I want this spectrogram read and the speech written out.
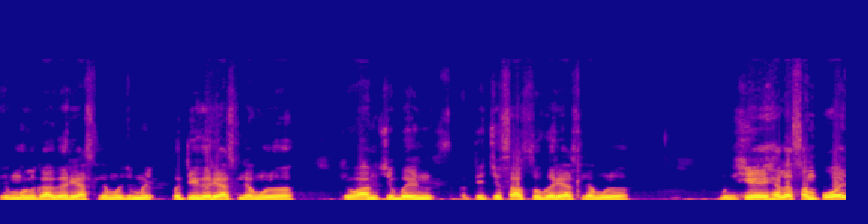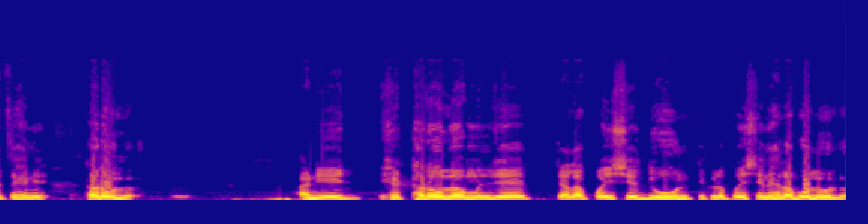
हे मुलगा घरी असल्यामुळे म्हणजे पती घरी असल्यामुळं किंवा आमची बहीण तिची सासू घरी असल्यामुळं. मग हे ह्याला संपवायचं ह्याने ठरवलं. आणि हे ठरवलं म्हणजे त्याला पैसे देऊन तिकडं पैशाने ह्याला बोलवलं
